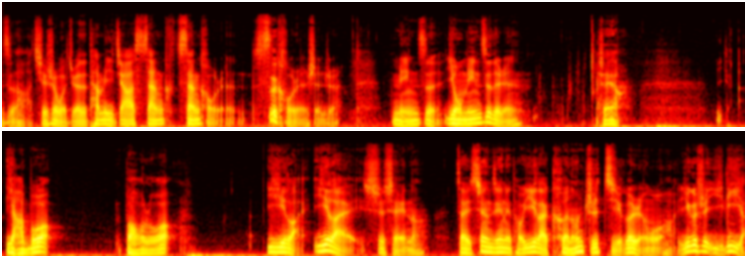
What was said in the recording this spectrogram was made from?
字啊，其实我觉得他们一家三三口人、四口人，甚至名字有名字的人，谁呀？亚伯、保罗、伊莱，伊莱是谁呢？在圣经里头，伊莱可能指几个人物哈，一个是以利亚，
